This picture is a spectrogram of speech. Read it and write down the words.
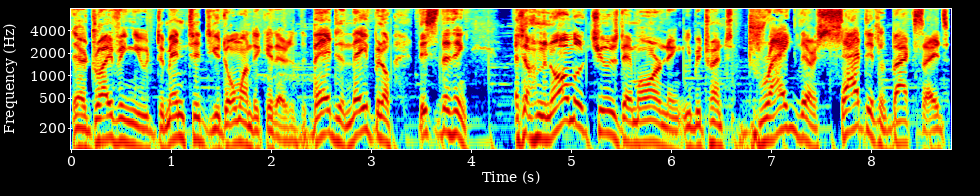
they're driving you demented, you don't want to get out of the bed, and they've been up. This is the thing. On a normal Tuesday morning, you'd be trying to drag their sad little backsides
